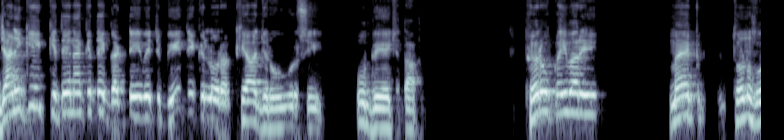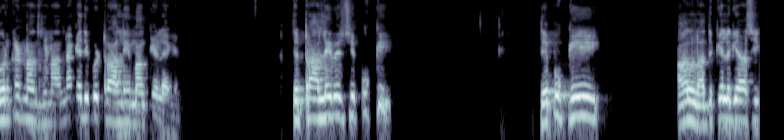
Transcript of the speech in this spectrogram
ਜਾਣੀ ਕਿ ਕਿਤੇ ਨਾ ਕਿਤੇ ਗੱਡੀ ਵਿੱਚ 20 ਕਿਲੋ ਰੱਖਿਆ ਜ਼ਰੂਰ ਸੀ, ਉਹ ਵੇਚਤਾ। ਫਿਰ ਉਹ ਕਈ ਵਾਰੀ ਮੈਂ ਇੱਕ ਤੁਹਾਨੂੰ ਹੋਰ ਘਟਨਾ ਸੁਣਾ ਦਿੰਦਾ ਕਦੀ ਕੋਈ ਟਰਾਲੀ ਮੰਗ ਕੇ ਲੈ ਗਿਆ। ਤੇ ਟਰਾਲੇ ਵਿੱਚ ਸੀ ਭੁੱਕੀ। ਤੇ ਭੁੱਕੀ ਅਗਲ ਲੱਦ ਕੇ ਲਗਿਆ ਸੀ,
